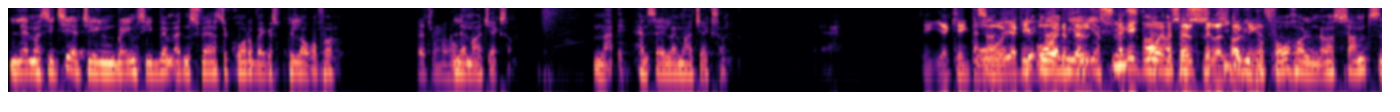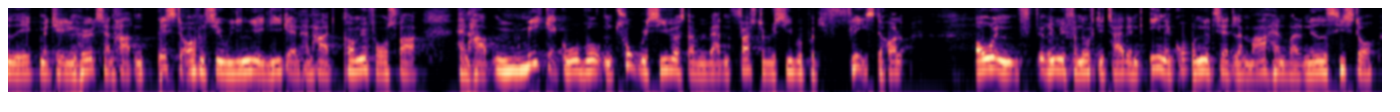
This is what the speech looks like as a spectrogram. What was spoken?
Lad mig citere Jalen Ramsey. Hvem er den sværeste quarterback at spille overfor? Patrick Mahomes. Lamar Jackson. Nej, han sagde Lamar Jackson. Ja. Det, jeg kan ikke bruge, altså, jeg kan ikke bruge nej, NFL, jeg, jeg, synes, jeg kan ikke bruge NFL-spillers holdninger. vi på forholden også samtidig ikke med Jalen Hurts. Han har den bedste offensive linje i ligaen. Han har et kongeforsvar. Han har mega gode våben. To receivers, der vil være den første receiver på de fleste hold og en rimelig fornuftig tight end. En af grundene til, at Lamar han var nede sidste år,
